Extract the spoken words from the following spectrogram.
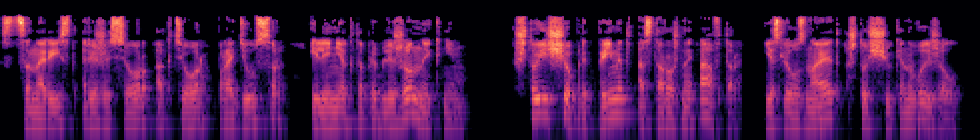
Сценарист, режиссер, актер, продюсер или некто приближенный к ним? Что еще предпримет осторожный автор, если узнает, что Щукин выжил?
